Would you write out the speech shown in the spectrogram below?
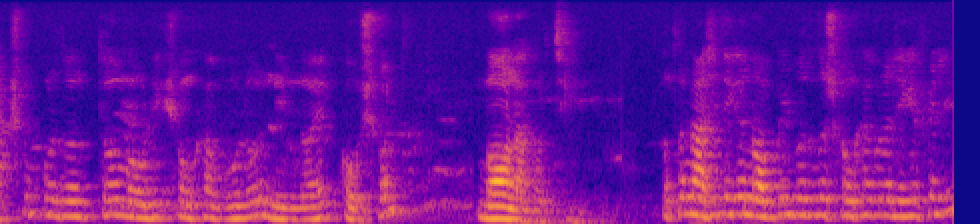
একশো পর্যন্ত মৌলিক সংখ্যাগুলো নির্ণয়ের কৌশল বর্ণনা করছি। প্রথমে আশি থেকে নব্বই পর্যন্ত সংখ্যাগুলো লিখে ফেলি।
